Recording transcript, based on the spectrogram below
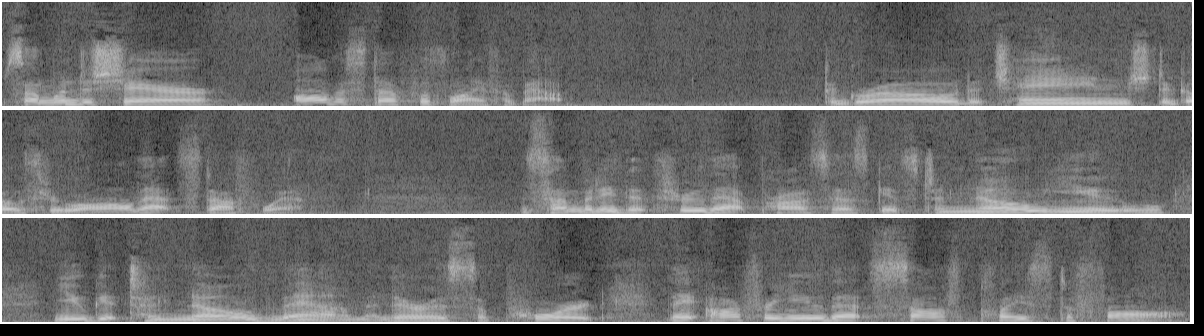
Someone to share all the stuff with life about. To grow, to change, to go through all that stuff with. somebody that through that process gets to know you, you get to know them, there is support. They offer you that soft place to fall.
